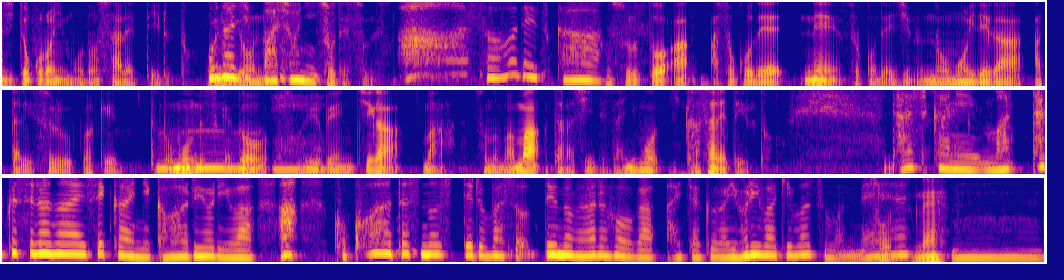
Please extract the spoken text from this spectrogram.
じところに戻されていると。いうような同じ場所に？そうですそうです。ああそうですか。そうするとああそこでねそこで自分の思い出があったりするわけだと思うんですけど、うんええ。そういうベンチがまあそのまま新しいデザインにも生かされていると確かに全く知らない世界に変わるよりはあここは私の知ってる場所っていうのがある方が愛着がより湧きますもんね。そうですねうん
